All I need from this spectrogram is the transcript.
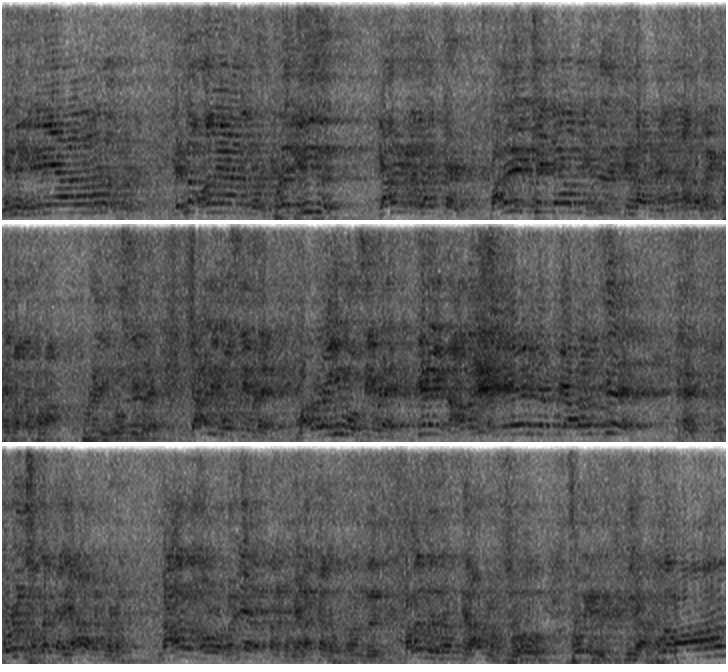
என்ன இனிமையான என்ன மனமையான குரல். இனிது ஓசை விட யாழின் ஓசை விட மரளையின் ஓசை விட வீணை நாதத்தையே மிகக்கூடிய அளவுக்கு இப்பொழுது சொந்தக்கார் யாரா இருக்க வேண்டும்? நாரத சொல்ற வழியாகத்தான் இருக்கும். அதை பிறந்து பலந்து நிறத்தில் ஆடணும் சோ சோ என்று நீங்க அற்புதமான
